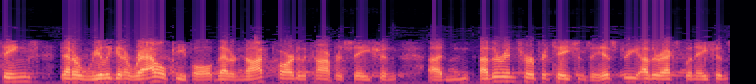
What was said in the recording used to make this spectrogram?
things that are really going to rattle people that are not part of the conversation, uh, other interpretations of history, other explanations.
